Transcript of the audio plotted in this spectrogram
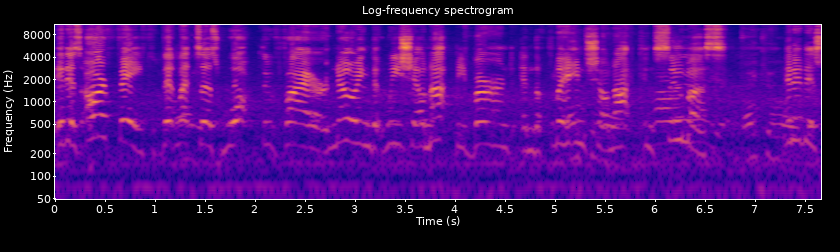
It is our faith that lets us walk through fire, knowing that we shall not be burned and the flames shall not consume us. And it is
